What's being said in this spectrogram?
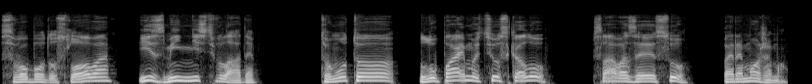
свободу слова і змінність влади. Тому то лупаймо цю скалу. Слава ЗСУ! Переможемо!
